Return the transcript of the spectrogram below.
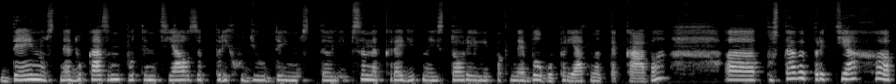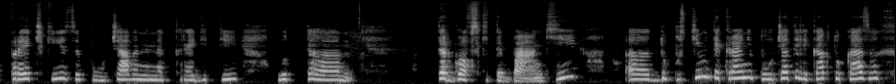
дейност, недоказан потенциал за приходи от дейността, липса на кредитна история или пък неблагоприятна такава, поставя пред тях пречки за получаване на кредити от търговските банки, Допустимите крайни получатели, както казах,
